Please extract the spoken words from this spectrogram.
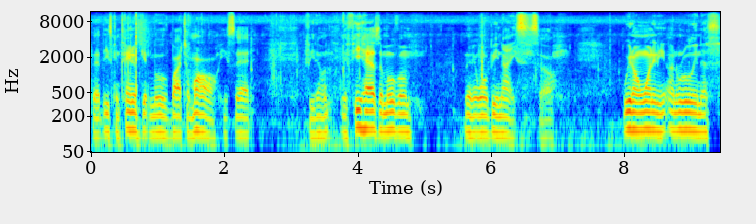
that these containers get moved by tomorrow. He said, if he don't, if he has to move them then it won't be nice. So we don't want any unruliness,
